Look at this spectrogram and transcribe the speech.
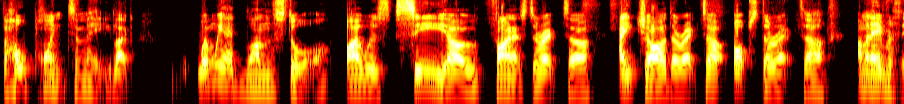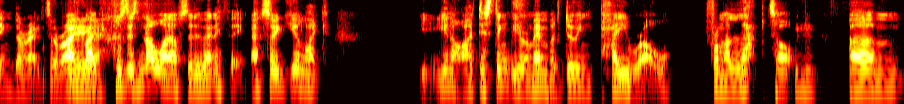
the whole point to me, like when we had one store, I was CEO, finance director, HR director, ops director. I'm an everything director, right? Yeah, like because there's no one else to do anything, and so you're like, you know, I distinctly remember doing payroll from a laptop um,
